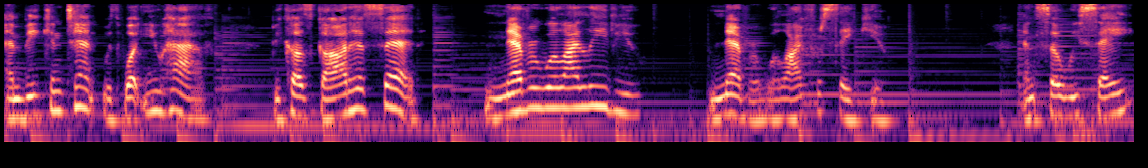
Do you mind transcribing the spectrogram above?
and be content with what you have, because God has said, Never will I leave you, never will I forsake you. And so we say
